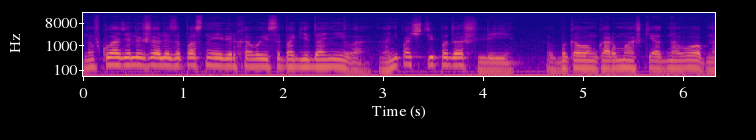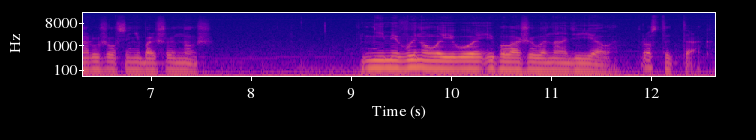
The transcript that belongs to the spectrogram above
на вкладе лежали запасные верховые сапоги Данила. Они почти подошли. В боковом кармашке одного обнаружился небольшой нож. Ними вынула его и положила на одеяло. Просто так.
